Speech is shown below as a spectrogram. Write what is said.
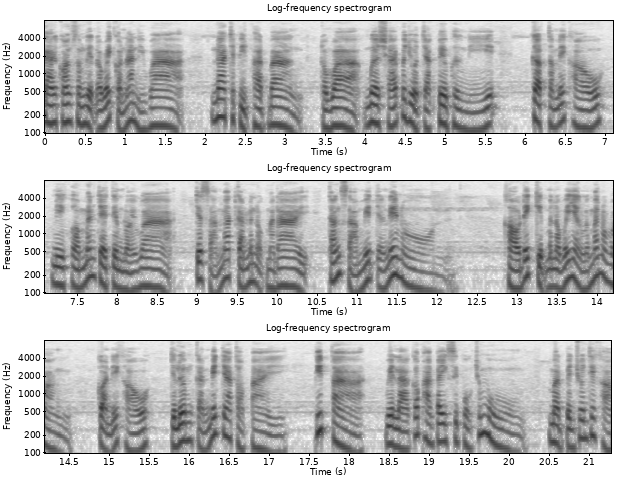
การความสำเร็จเอาไว้ก่อนหน้านี้ว่า น่าจะผิดพลาดบ้าง แต่ว่าเมื่อใช้ประโยชน์จากเปลวเพลิงนี้ กลับทำให้เขามีความมั่นใจเต็มร้อยว่า จะสามารถกันมันออกมาได้ทั้ง 3 เม็ดอย่างแน่นอน เขาได้เก็บมันเอาไว้อย่างระมัดระวัง ก่อนที่เขา จะเริ่มกันเม็ดยาต่อไปพริบตา เวลาก็ผ่านไปอีก 16 ชั่วโมง มันเป็นช่วงที่เขา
